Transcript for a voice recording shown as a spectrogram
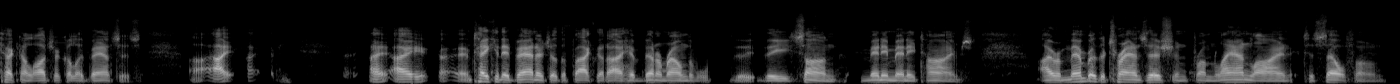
technological advances. Uh, I, I I, I am taking advantage of the fact that I have been around the, the, the sun many, many times. I remember the transition from landline to cell phones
